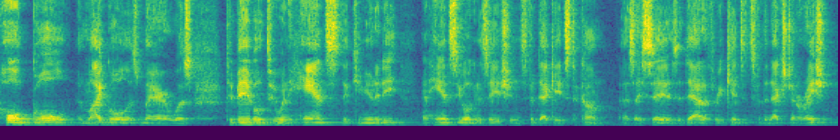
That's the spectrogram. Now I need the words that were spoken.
Whole goal, and my goal as mayor was to be able to enhance the community, enhance the organizations for decades to come. As I say, as a dad of three kids, it's for the next generation.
